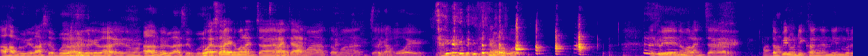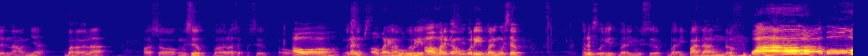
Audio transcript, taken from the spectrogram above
alhamdulillah sebeul Alhamdulillah ayo nama alhamdulillah sebeul puasa ayo nama lancar. Lancar. tamat tamat setengah poe. Setengah poe. Asli ya nama lancar. Mantap. tapi nu dikangenin meureun naonnya baheula osok nguseup baheula osok nguseup Oh, nguseup Oh, bari ngabuburit. Oh, mari kamu burit, bari nguseup. Terus? ngabuburit bari nguseup bari padang dong. Wah, bo.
